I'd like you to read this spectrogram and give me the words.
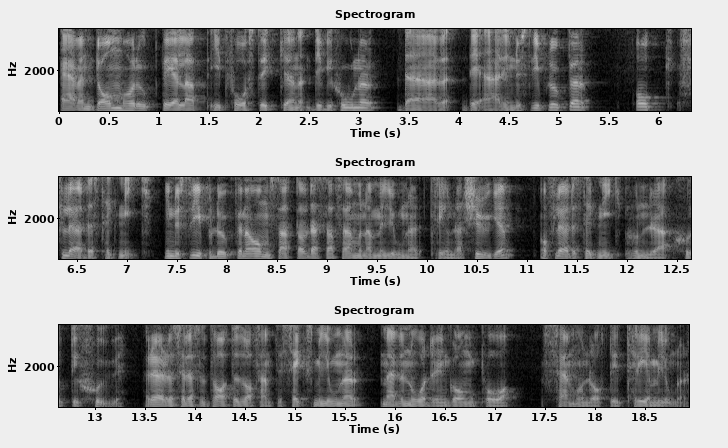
även de har uppdelat i två stycken divisioner där det är industriprodukter och flödesteknik. Industriprodukterna omsatt av dessa 500 miljoner 320 och flödesteknik 177. Rörelseresultatet var 56 miljoner med en orderingång på 583 miljoner.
